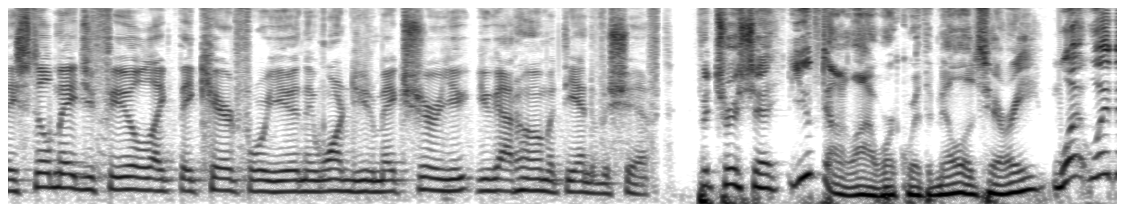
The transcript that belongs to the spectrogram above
They still made you feel like they cared for you and they wanted you to make sure you, you got home at the end of a shift. Patricia, you've done a lot of work with the military. What what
